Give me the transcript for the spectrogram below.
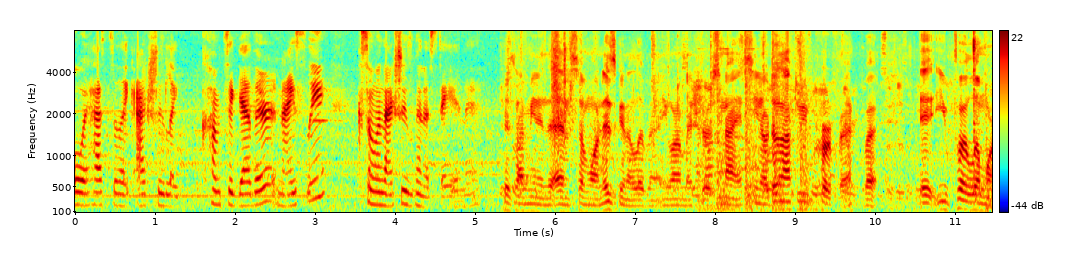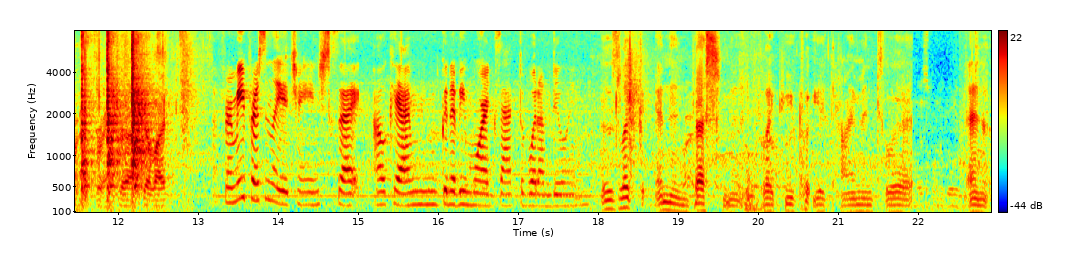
oh, it has to like actually like come together nicely. 'cause Someone actually is gonna stay in it. Because I mean, in the end, someone is gonna live in it. You want to make sure it's nice. You know, it doesn't have to be perfect, but it, you put a little more effort into it. I feel like. For me personally, it changed because I, okay, I'm gonna be more exact of what I'm doing. It was like an investment. Like you put your time into it, and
